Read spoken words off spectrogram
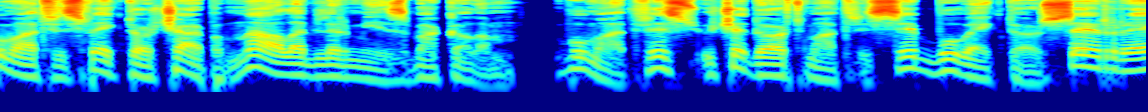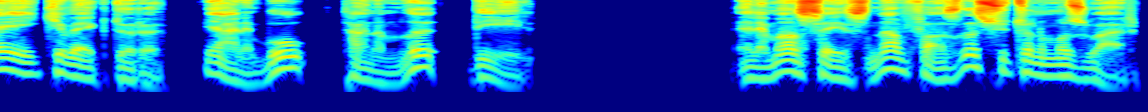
Bu matris vektör çarpımını alabilir miyiz bakalım. Bu matris 3'e 4 matrisi, bu vektör ise R2 vektörü. Yani bu tanımlı değil. Eleman sayısından fazla sütunumuz var.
